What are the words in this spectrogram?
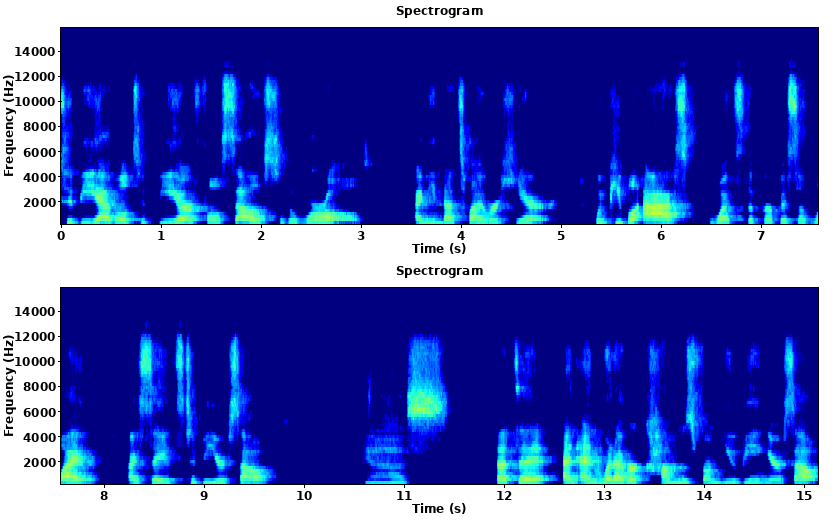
to be able to be our full selves to the world. I mean that's why we're here. When people ask what's the purpose of life? I say it's to be yourself. Yes. That's it. And and whatever comes from you being yourself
